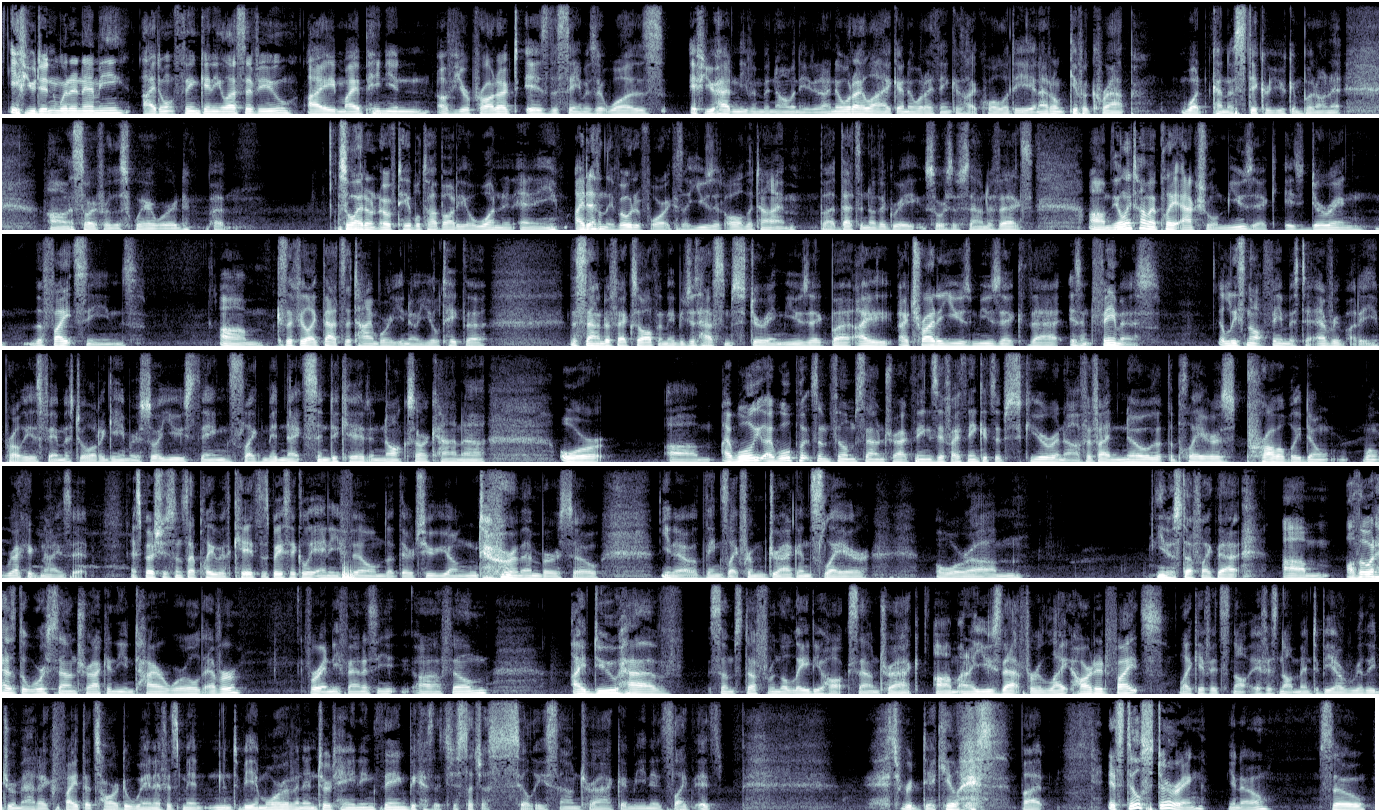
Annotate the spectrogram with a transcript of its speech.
if you didn't win an Emmy, I don't think any less of you. I my opinion of your product is the same as it was if you hadn't even been nominated. I know what I like, I know what I think is high quality, and I don't give a crap what kind of sticker you can put on it. Um, sorry for the swear word, but so I don't know if tabletop audio won an Emmy. I definitely voted for it because I use it all the time. But that's another great source of sound effects. Um, the only time I play actual music is during the fight scenes because um, I feel like that's a time where you know you'll take the the sound effects off and maybe just have some stirring music. But I I try to use music that isn't famous, at least not famous to everybody. It probably is famous to a lot of gamers. So I use things like Midnight Syndicate and Nox Arcana, or um, I will I will put some film soundtrack things if I think it's obscure enough. If I know that the players probably don't won't recognize it especially since I play with kids. It's basically any film that they're too young to remember. So, you know, things like from Dragon Slayer or, um, you know, stuff like that. Um, although it has the worst soundtrack in the entire world ever for any fantasy uh, film, I do have some stuff from the Ladyhawke soundtrack, um, and I use that for light-hearted fights. Like if it's not if it's not meant to be a really dramatic fight that's hard to win, if it's meant, meant to be a more of an entertaining thing, because it's just such a silly soundtrack. I mean, it's like it's it's ridiculous, but it's still stirring, you know. So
